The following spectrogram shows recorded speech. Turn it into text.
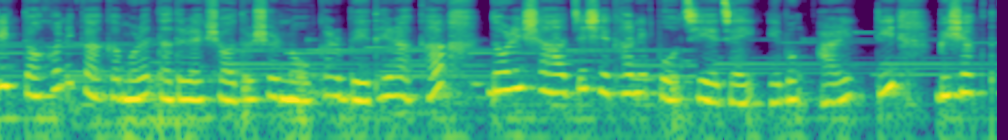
ঠিক তখনই কাকামোরা তাদের এক সদস্যের নৌকার বেঁধে রাখা দড়ির সাহায্যে সেখানে পৌঁছিয়ে যায় এবং আরেকটি বিষাক্ত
